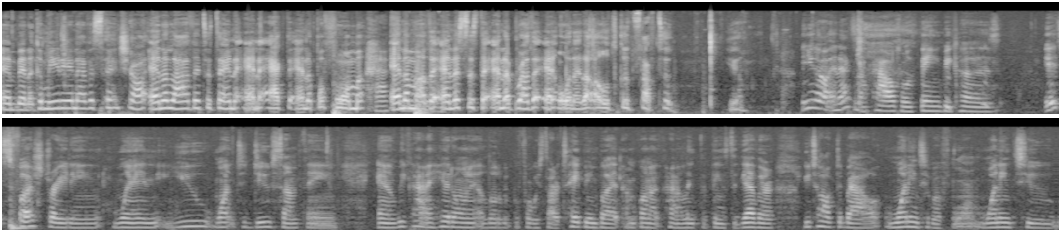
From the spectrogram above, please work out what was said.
and been a comedian ever since, y'all. And a live entertainer, and an actor, and a performer, Absolutely. and a mother, and a sister, and a brother, and all of the old good stuff too. Yeah. You know, and that's a powerful thing because it's frustrating when you want to do something and we kind of hit on it a little bit before we started taping but i'm going to kind of link the things together you talked about wanting to perform wanting to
